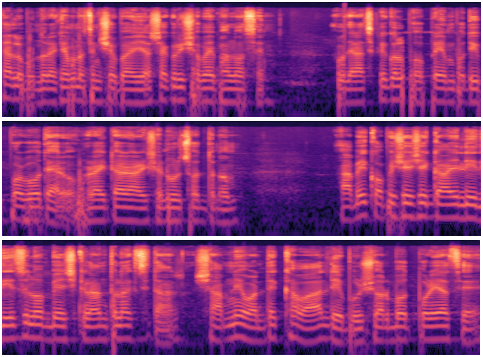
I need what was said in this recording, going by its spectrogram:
হ্যালো বন্ধুরা, কেমন আছেন সবাই? আশা করি সবাই ভালো আছেন। আমাদের আজকের গল্প প্রেম প্রদীপ পর্ব তেরো, রাইটার আরিশানুর ছদ্মনাম। আবেগ অফিসে এসে গায়ে এলিয়ে দিয়েছিল, বেশ ক্লান্ত লাগছে তার। সামনে অর্ধেক খাওয়া লেবুর শরবত পড়ে আছে।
